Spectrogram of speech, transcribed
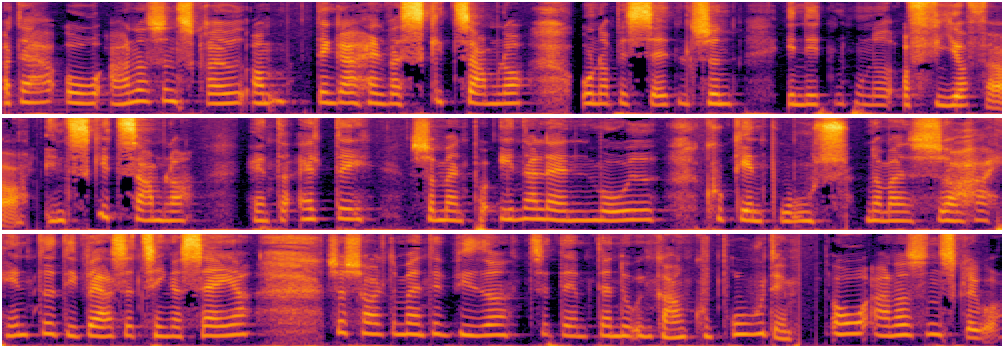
Og der har Åge Andersen skrevet om, dengang han var skitsamler under besættelsen i 1944. En skitsamler henter alt det, som man på en eller anden måde kunne genbruges. Når man så har hentet diverse ting og sager, så solgte man det videre til dem, der nu engang kunne bruge det. Og Andersen skriver,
